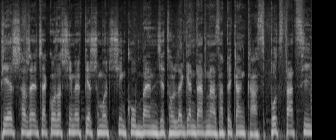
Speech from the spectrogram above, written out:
Pierwsza rzecz, jaką zaczniemy w pierwszym odcinku, będzie to legendarna zapiekanka z podstacji.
